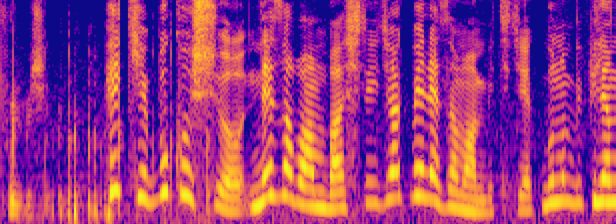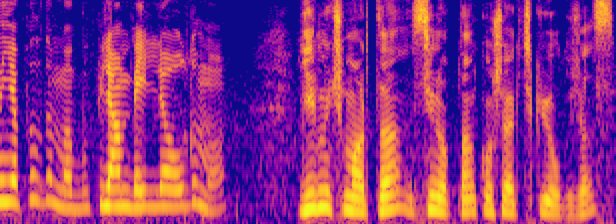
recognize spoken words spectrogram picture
Full bir şekilde. Peki bu koşu ne zaman başlayacak ve ne zaman bitecek? Bunun bir planı yapıldı mı? Bu plan belli oldu mu? 23 Mart'ta Sinop'tan koşarak çıkıyor olacağız.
